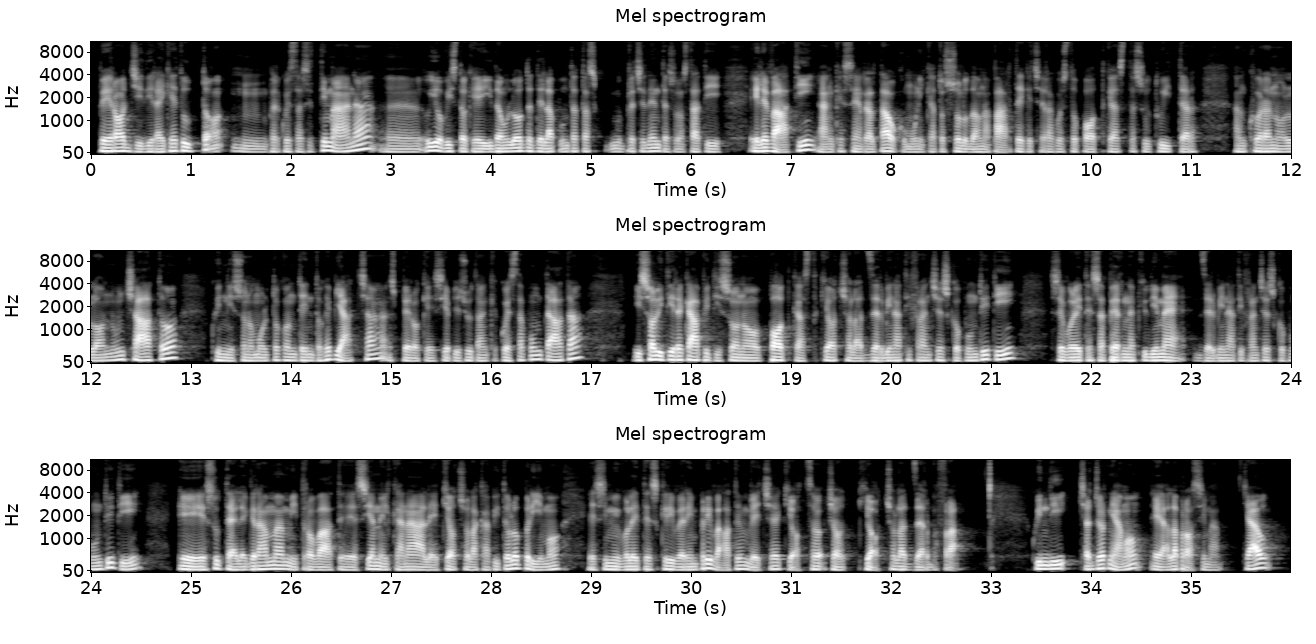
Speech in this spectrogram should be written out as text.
Per oggi direi che è tutto mm, per questa settimana. Eh, io ho visto che i download della puntata precedente sono stati elevati, anche se in realtà ho comunicato solo da una parte che c'era questo podcast su Twitter, ancora non l'ho annunciato, quindi sono molto contento che piaccia, spero che sia piaciuta anche questa puntata. I soliti recapiti sono podcast chiocciola zerbinatifrancesco.it, se volete saperne più di me zerbinatifrancesco.it e su Telegram mi trovate sia nel canale chiocciola capitolo primo e se mi volete scrivere in privato invece chiocciola zerbfra. Quindi ci aggiorniamo e alla prossima. Ciao!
